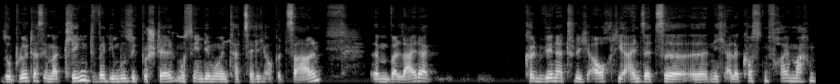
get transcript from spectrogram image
so blöd das immer klingt, wer die Musik bestellt, muss sie in dem Moment tatsächlich auch bezahlen. Ähm, weil leider können wir natürlich auch die Einsätze äh, nicht alle kostenfrei machen.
